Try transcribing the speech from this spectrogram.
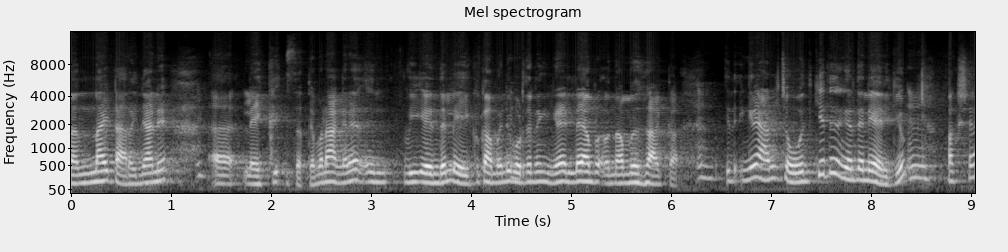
നന്നായിട്ട് അറിയാം. ഞാൻ ലൈക്ക് സത്യം പറഞ്ഞാൽ അങ്ങനെ എന്തെങ്കിലും ലൈക്ക് കമന്റ് കൊടുത്തിട്ടുണ്ടെങ്കിൽ ഇങ്ങനെയല്ല ഞാൻ നമ്മൾ ഇതാക്കാം. ഇത് ഇങ്ങനെയാണ് ആരും ചോദിക്കുന്നത് ഇങ്ങനെ തന്നെയായിരിക്കും. പക്ഷെ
